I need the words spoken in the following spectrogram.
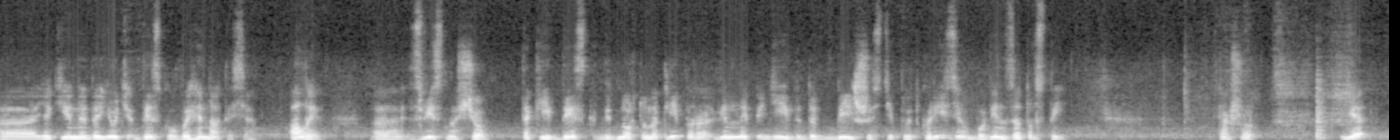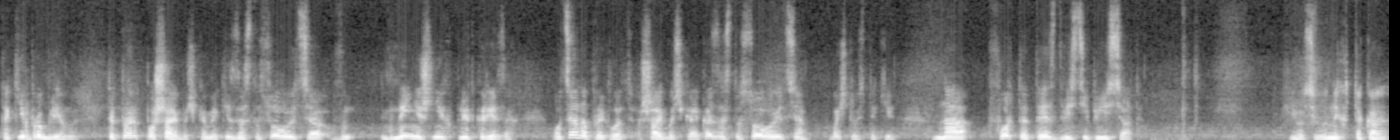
е, які не дають диску вигинатися. Але, е, звісно, що такий диск від Нортона Кліпера він не підійде до більшості плиткорізів, бо він затовстий. Так що є такі проблеми. Тепер по шайбочкам, які застосовуються в, в нинішніх плиткорізах. Оце, наприклад, шайбочка, яка застосовується, бачите, ось такі, на Forte TS 250. І ось у них така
